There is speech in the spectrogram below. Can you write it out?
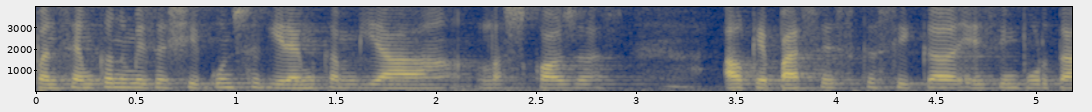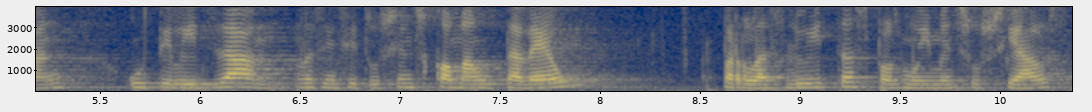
Pensem que només així aconseguirem canviar les coses. El que passa és que sí que és important utilitzar les institucions com a altaveu per les lluites, pels moviments socials,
